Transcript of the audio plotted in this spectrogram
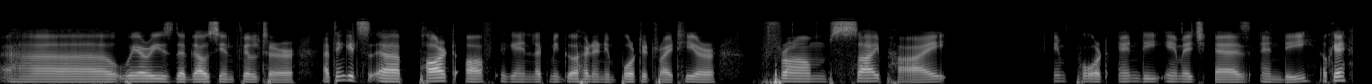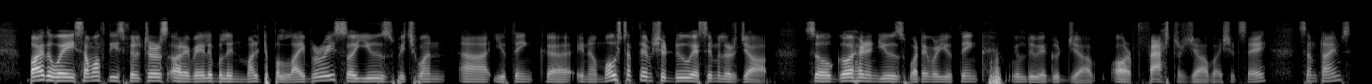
uh, where is the Gaussian filter? I think it's part of, again, let me go ahead and import it right here from SciPy import nd image as nd okay? By the way some of these filters are available in multiple libraries so use which one uh, you think uh, you know most of them should do a similar job. So go ahead and use whatever you think will do a good job or faster job I should say sometimes.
